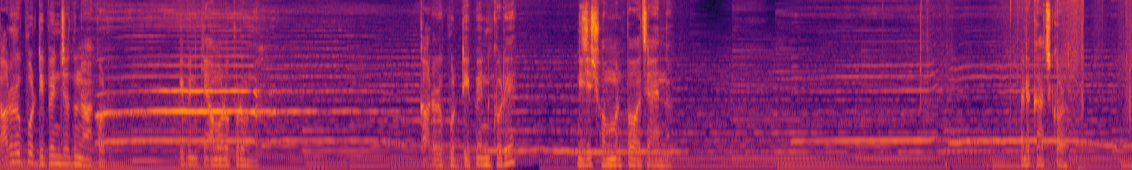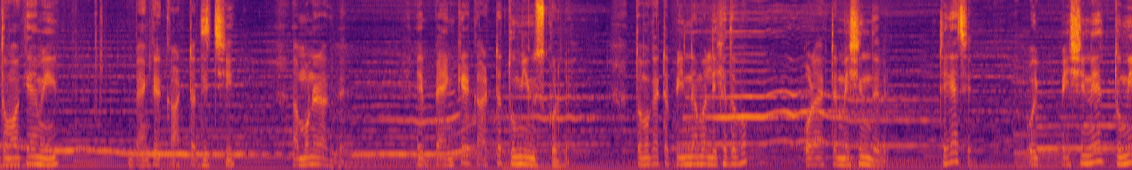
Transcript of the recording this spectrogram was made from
কারোর উপর ডিপেন্ড যাতে না করো ইভেন কি আমার উপরও না। কারোর উপর ডিপেন্ড করে নিজের সম্মান পাওয়া যায় না। একটা কাজ করো, তোমাকে আমি ব্যাংকের কার্ডটা দিচ্ছি মনে রাখবে, এই ব্যাংকের কার্ডটা তুমি ইউজ করবে। তোমাকে একটা পিন নাম্বার লিখে দেবো, ওরা একটা মেশিন দেবে, ঠিক আছে? ওই মেশিনে তুমি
